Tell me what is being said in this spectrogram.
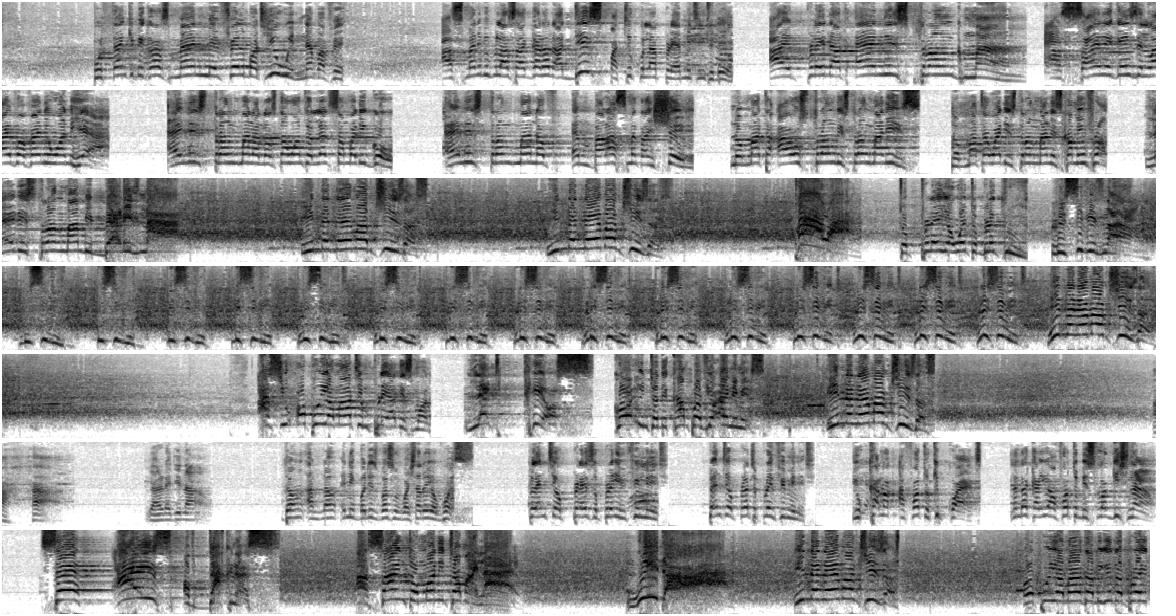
We thank you because men may fail, but you will never fail. As many people as are gathered at this particular prayer meeting today, I pray that any strong man assigned against the life of anyone here, any strong man that does not want to let somebody go, any strong man of embarrassment and shame, no matter how strong the strong man is, no matter where the strong man is coming from, let the strong man be buried now. In the name of Jesus. In the name of Jesus. Power to pray your way to breakthrough. Receive it now. Receive it. Receive it. Receive it. Receive it. Receive it. receive it, receive it, receive it, receive it, receive it, receive it, receive it, receive it, receive it, receive it. Receive it, in the name of Jesus. As you open your mouth in prayer this morning, let chaos go into the camp of your enemies. In the name of Jesus. Aha. You are ready now. Don't allow anybody's voice to overshadow your voice. Plenty of prayers to pray in few minutes. Plenty of prayer to pray in few minutes. You cannot afford to keep quiet. Neither can you afford to be sluggish now. Say, eyes of darkness assigned to monitor my life. Wither in the name of Jesus. Open your mouth and begin to pray.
